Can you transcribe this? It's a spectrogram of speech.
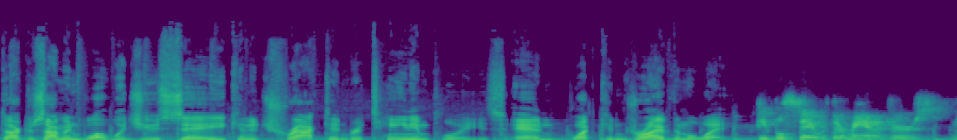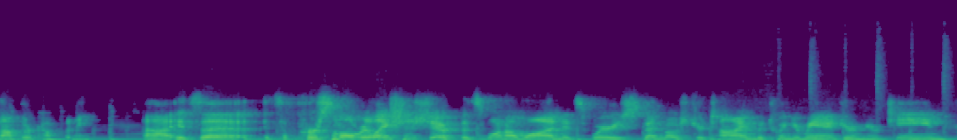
Dr. Simon, what would you say can attract and retain employees, and what can drive them away? People stay with their managers, not their company. Uh, it's a it's a personal relationship. It's one on one. It's where you spend most of your time between your manager and your team.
